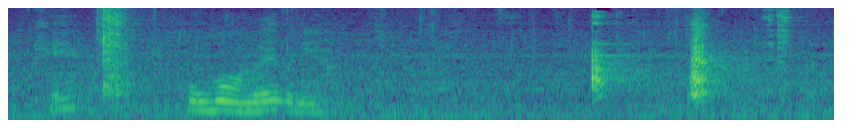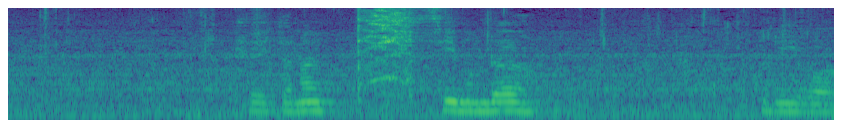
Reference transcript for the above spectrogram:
โอเค ปรุงหม้อเลยปะเนี่ยโอเคจะนั่นซีมังเดอร์พอดีว่า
